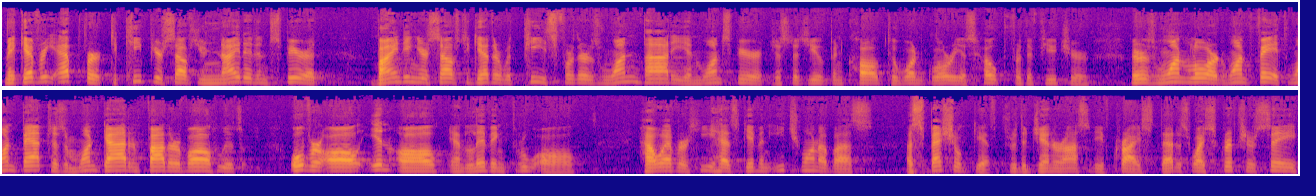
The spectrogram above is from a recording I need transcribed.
Make every effort to keep yourselves united in spirit binding yourselves together with peace, for there is one body and one spirit, just as you have been called to one glorious hope for the future. There is one Lord, one faith, one baptism, one God and Father of all, who is over all, in all, and living through all. However, he has given each one of us a special gift through the generosity of Christ. That is why scriptures say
